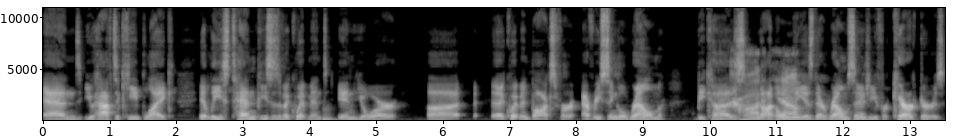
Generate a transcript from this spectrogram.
and you have to keep like at least 10 pieces of equipment in your uh, equipment box for every single realm because God, not yeah. only is there realm synergy for characters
